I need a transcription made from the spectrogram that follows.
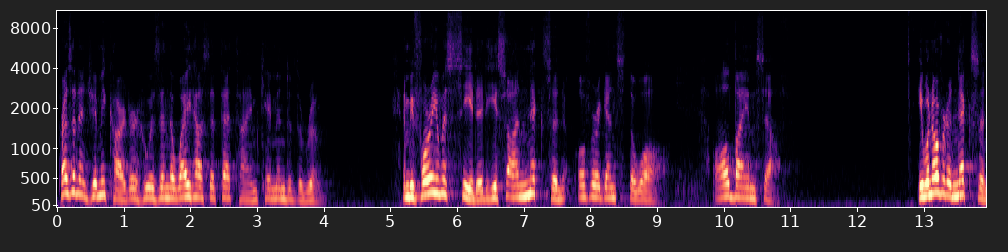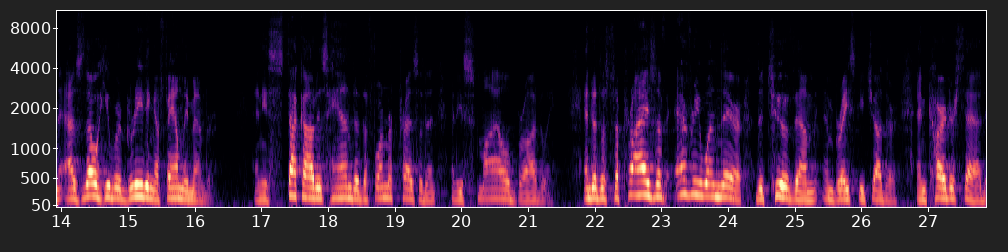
President Jimmy Carter, who was in the White House at that time, came into the room. And before he was seated, he saw Nixon over against the wall, all by himself. He went over to Nixon as though he were greeting a family member, and he stuck out his hand to the former president and he smiled broadly. And to the surprise of everyone there, the two of them embraced each other. And Carter said,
